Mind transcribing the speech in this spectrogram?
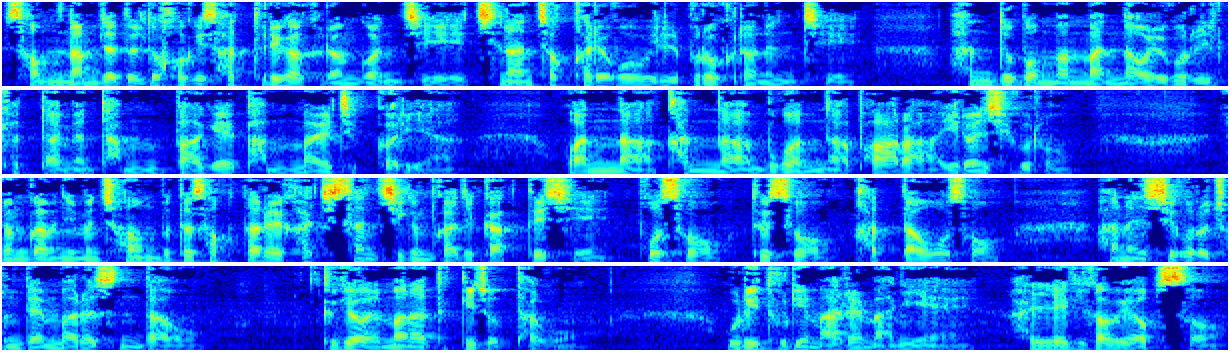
섬 남자들도 거기 사투리가 그런 건지 친한 척하려고 일부러 그러는지 한두 번만 만나 얼굴을 읽혔다면 단박에 반말 짓거리야. 왔나 갔나 묵었나 봐라 이런 식으로. 영감님은 처음부터 석 달을 같이 산 지금까지 깎듯이 보소, 드소, 갔다 오소 하는 식으로 존댓말을 쓴다오. 그게 얼마나 듣기 좋다고. 우리 둘이 말을 많이 해. 할 얘기가 왜 없어.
